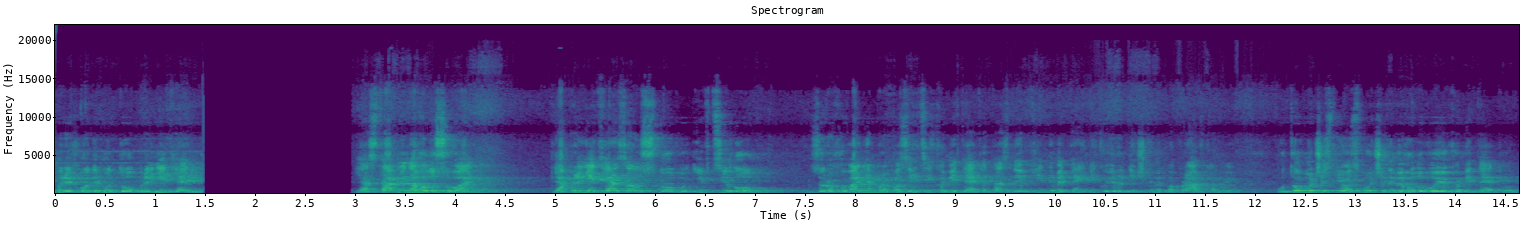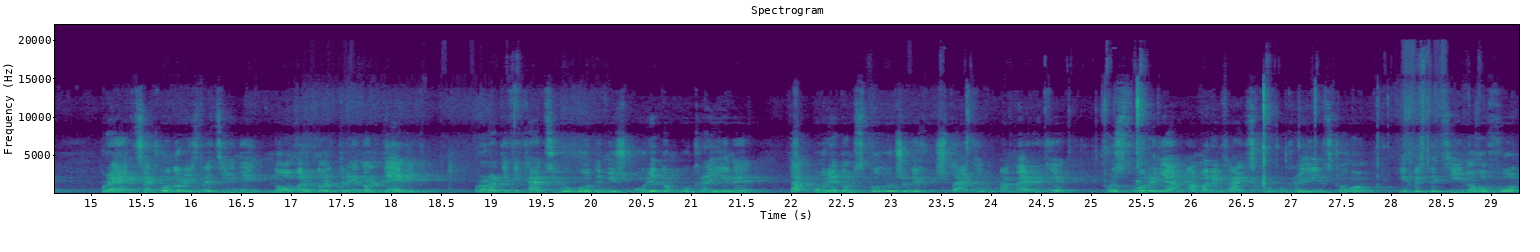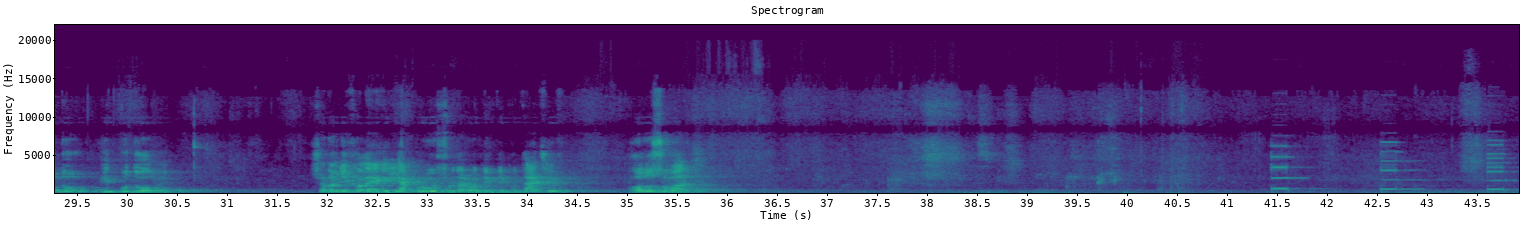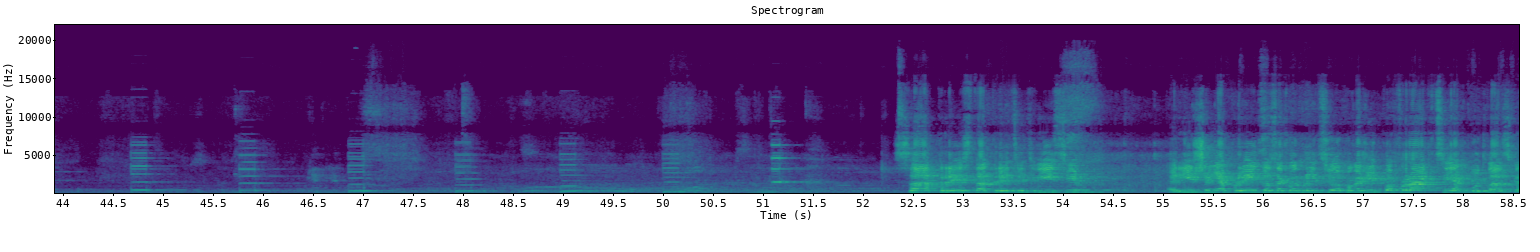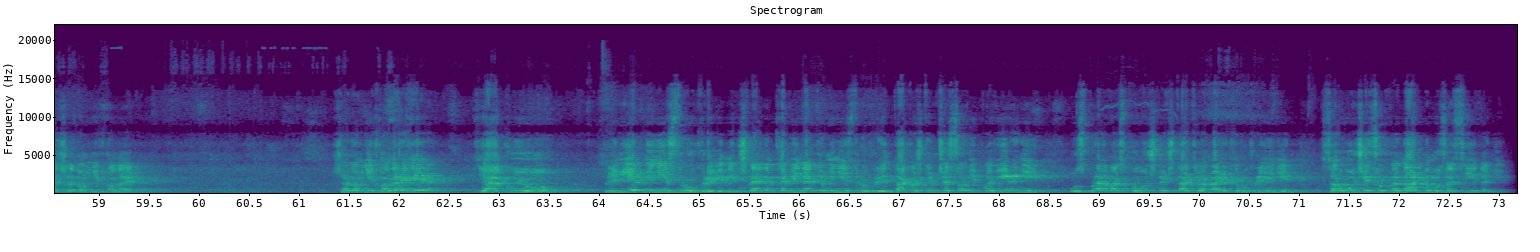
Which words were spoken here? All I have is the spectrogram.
Переходимо до прийняття рішення. Я ставлю на голосування для прийняття за основу і в цілому з урахуванням пропозицій комітету та з необхідними техніко-юридичними поправками, у тому числі озвученими головою комітету, проект закону реєстраційний номер 0309 про ратифікацію угоди між урядом України та урядом Сполучених Штатів Америки про створення американсько-українського інвестиційного фонду відбудови. Шановні колеги, я прошу народних депутатів голосувати. За 338 рішення прийнято закон прийнято. Покажіть по фракціях, будь ласка, шановні колеги. Шановні колеги, дякую прем'єр-міністру України, членам Кабінету міністрів України, також тимчасовій повіреній у справах Сполучених Штатів Америки в Україні за участь у пленарному засіданні.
